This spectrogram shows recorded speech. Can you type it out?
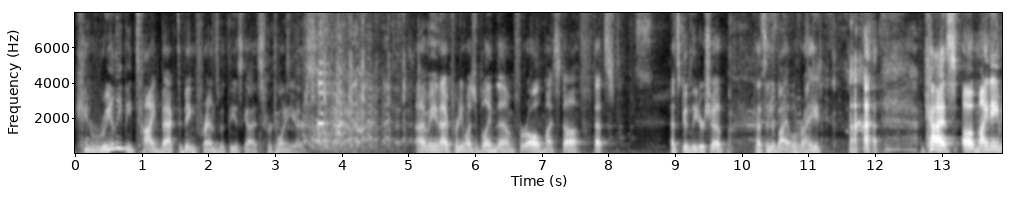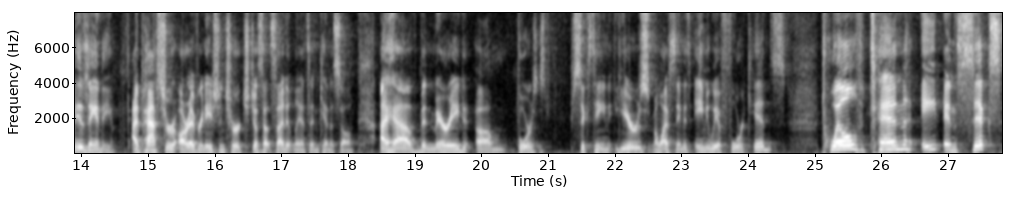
can really be tied back to being friends with these guys for 20 years. I mean, I pretty much blame them for all of my stuff. That's that's good leadership. That's in the Bible, right? guys, uh, my name is Andy. I pastor our Every Nation Church just outside Atlanta in Kennesaw. I have been married um, for 16 years. My wife's name is Amy. We have four kids 12, 10, 8, and 6.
